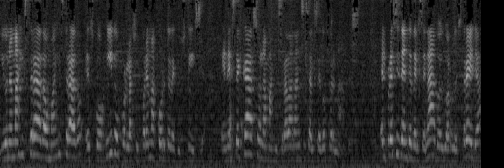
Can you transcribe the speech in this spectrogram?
y una magistrada o magistrado escogido por la Suprema Corte de Justicia, en este caso la magistrada Nancy Salcedo Fernández el presidente del Senado, Eduardo Estrella,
